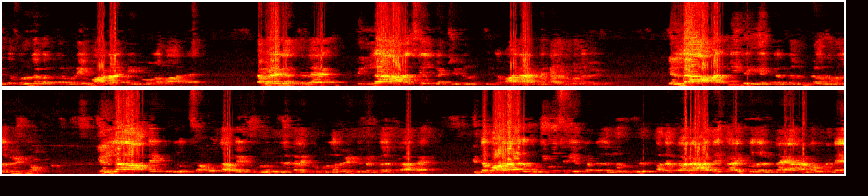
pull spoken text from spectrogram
இந்த முருக பக்தர்களுடைய மாநாட்டின் மூலமாக தமிழகத்துல எல்லா அரசியல் கட்சிகளும் இந்த மாநாட்டில் கலந்து கொள்ள வேண்டும். எல்லா ஆன்மீக இயக்கங்களும் கலந்து கொள்ள வேண்டும். எல்லா அமைப்புகளும் சமூக அமைப்புகளும் இதில் கலந்து கொள்ள வேண்டும் என்பதற்காக இந்த மாநாடு முடிவு செய்யப்பட்டதிலிருந்து அதற்கான அதை அழைப்பதற்கு தயாரான உடனே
